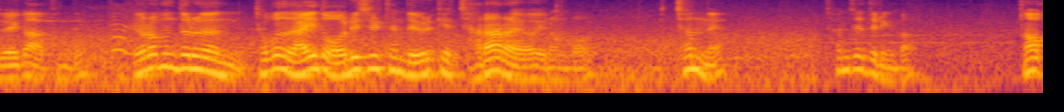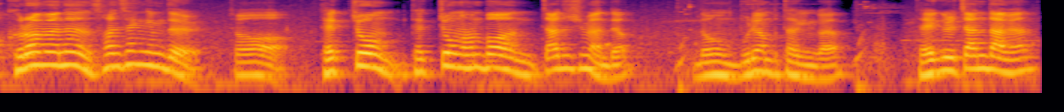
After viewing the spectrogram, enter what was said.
뇌가 아픈데? 여러분들은 저보다 나이도 어리실 텐데 왜 이렇게 잘 알아요 이런 거? 미쳤네. 천재들인가 어 그러면은 선생님들 저 덱 좀 덱 좀 한번 짜주시면 안 돼요? 너무 무리한 부탁인가요? 덱을 짠다면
